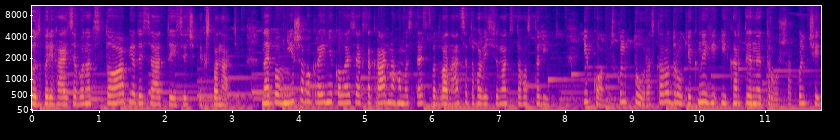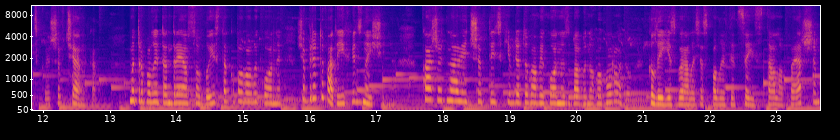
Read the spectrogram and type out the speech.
Тут зберігається понад 150 тисяч експонатів. Найповніша в Україні колекція сакрального мистецтва 12-18 століття. Ікони, скульптура, стародруки, книги і картини Труша, Кульчицької, Шевченка. Митрополит Андрей особисто купував ікони, щоб врятувати їх від знищення. Кажуть, навіть Шептицький врятував ікону з бабиного городу, коли її збиралися спалити. Це і стало першим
